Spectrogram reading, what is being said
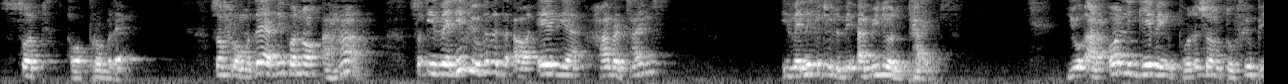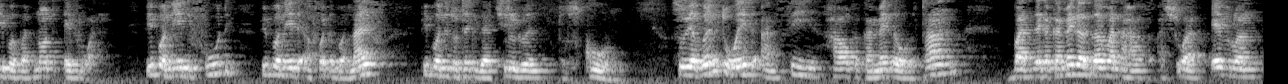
sort our problem. So from there, people know, aha, So even if you visit our area 100 times, even if it will be a million times, you are only giving position to few people, but not everyone. People need food, people need affordable life, people need to take their children to school. So we are going to wait and see how Kakamega will turn, but the Kakamega governor has assured everyone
